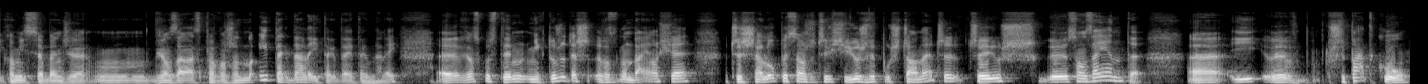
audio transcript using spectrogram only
i Komisja będzie mm, wiązała z praworządną i tak dalej, i tak dalej, i tak dalej. E, W związku z tym niektórzy też rozglądają się, czy szalupy są rzeczywiście już wypuszczone, czy, czy już y, są zajęte. E, I y, w przypadku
